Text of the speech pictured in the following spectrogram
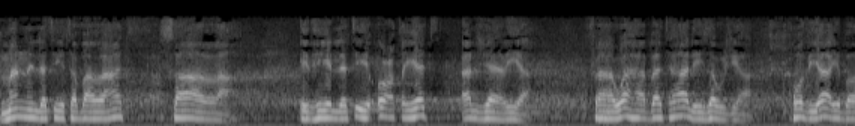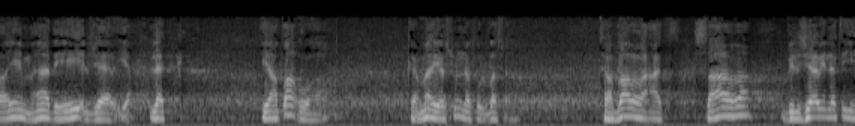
من التي تبرعت؟ سارة. إذ هي التي أعطيت الجارية فوهبتها لزوجها. خذ يا إبراهيم هذه الجارية لك يعطاؤها كما هي سنة البشر. تبرعت سارة بالجارية التي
